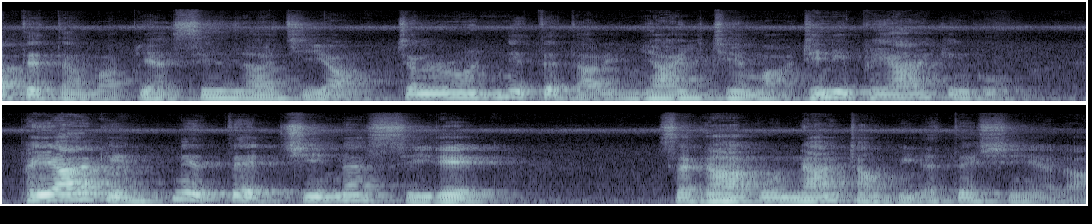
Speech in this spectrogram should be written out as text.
အသက်တာမှာပြန်စဉ်းစားကြည့်အောင်ကျွန်တော်တို့နှစ်သက်တာတွေအများကြီးချင်းမှာဒီနေ့ဘုရားခင်ကိုဖျားခင်နှစ်သက်ချီနှက်စေတဲ့စကားကိုနားထောင်ပြီးအသက်ရှင်ရတာ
